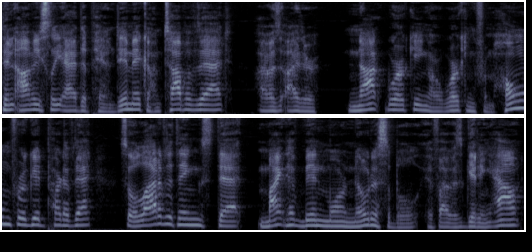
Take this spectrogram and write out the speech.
Then, obviously, add the pandemic on top of that. I was either not working or working from home for a good part of that. So, a lot of the things that might have been more noticeable if I was getting out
